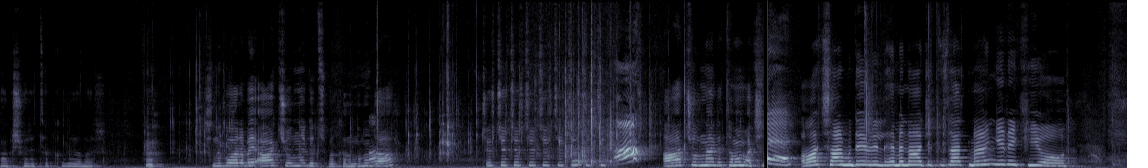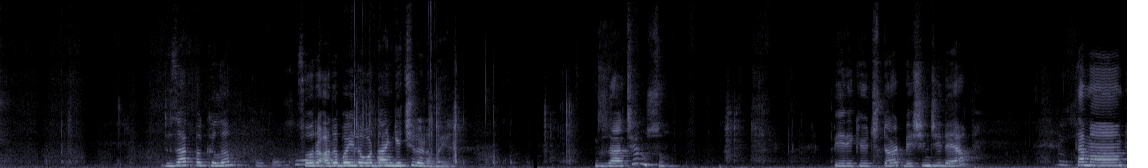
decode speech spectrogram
Bak şöyle takılıyorlar. Heh. Şimdi bu arabayı ağaç yoluna götür bakalım. Bunu da al. Çöp çöp çöp çöp çöp çöp çöp çöp. Ağaç yolu nerede? Tamam açıl. Ağaçlar mı devrildi? Hemen ağacı düzeltmen gerekiyor. Düzelt bakalım. Sonra arabayla oradan geçir arabayı. Düzeltiyor musun? 1, 2, 3, 4, 5. de yap. Tamam.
